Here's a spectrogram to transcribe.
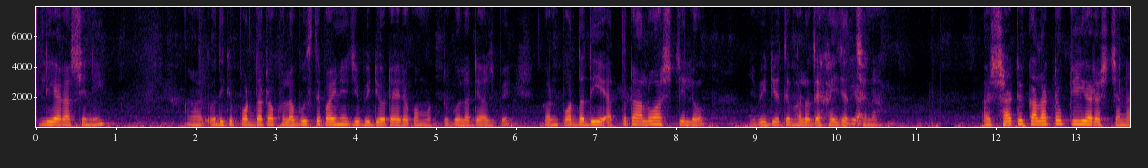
ক্লিয়ার আসেনি। আর ওদিকে পর্দাটাও খোলা। বুঝতে পারিনি যে ভিডিওটা এরকম একটু গোলাটে আসবে। কারণ পর্দা দিয়ে এতটা আলো আসছিল যে ভিডিওতে ভালো দেখাই যাচ্ছে না। আর শার্টের কালারটাও ক্লিয়ার আসছে না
